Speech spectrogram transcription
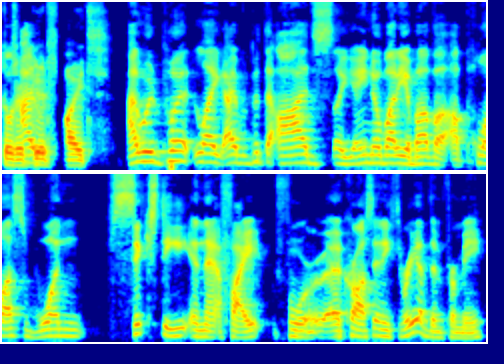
those are I, good fights. I would put like I would put the odds like ain't nobody above a, a plus one sixty in that fight for mm-hmm. across any three of them for me.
